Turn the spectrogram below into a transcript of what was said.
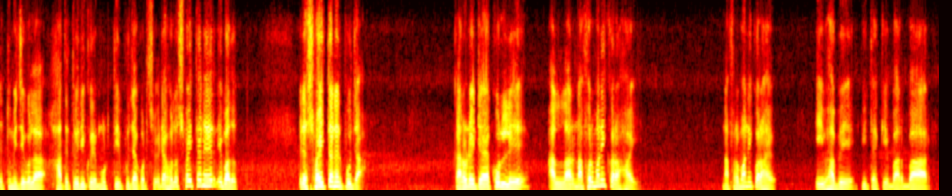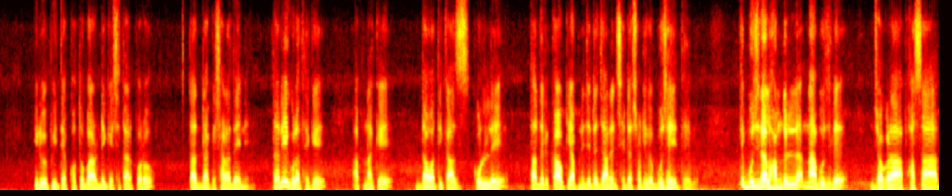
যে তুমি যেগুলা হাতে তৈরি করে মূর্তির পূজা করছ, এটা হলো শয়তানের ইবাদত। এটা শয়তানের পূজা। কারণ এটা করলে আল্লাহর নাফরমানি করা হয়। নাফরমানি করা হয়। এইভাবে পিতাকে বারবার, প্রিয় পিতা কতবার ডেকেছে তারপরও তার ডাকে সাড়া দেয়নি। তাহলে এগুলা থেকে আপনাকে দাওয়াতি কাজ করলে তাদের কাউকে আপনি যেটা জানেন সেটা সঠিকভাবে বুঝিয়ে দিতে হবে। বুঝলে আলহামদুলিল্লাহ, না বুঝলে ঝগড়া, ফাসাদ,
